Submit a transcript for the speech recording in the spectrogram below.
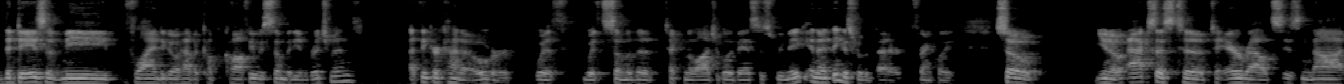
the days of me flying to go have a cup of coffee with somebody in Richmond, I think are kind of over with with some of the technological advances we make. And I think it's for the better, frankly. So, you know, access to, to air routes is not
